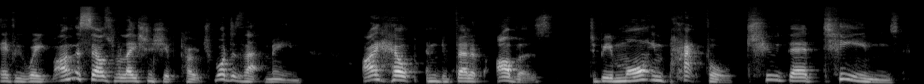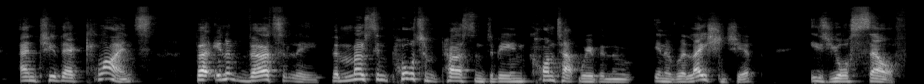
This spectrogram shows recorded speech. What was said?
every week. I'm the sales relationship coach. What does that mean? I help and develop others to be more impactful to their teams and to their clients. But inadvertently, the most important person to be in contact with in, the, in a relationship is yourself.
